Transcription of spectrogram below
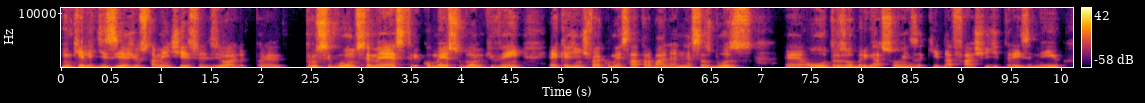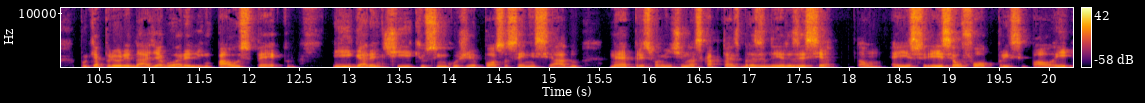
em que ele dizia justamente isso. Ele dizia, olha, para o segundo semestre, começo do ano que vem, é que a gente vai começar a trabalhar nessas duas é, outras obrigações aqui da faixa de 3,5, porque a prioridade agora é limpar o espectro e garantir que o 5G possa ser iniciado, né, principalmente nas capitais brasileiras esse ano. Então, é esse, esse é o foco principal aí,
